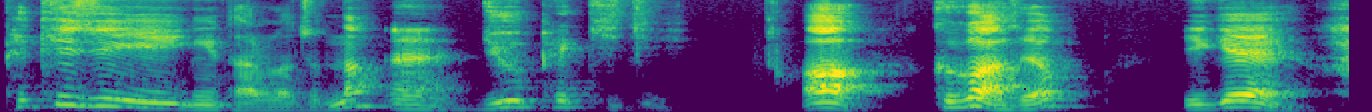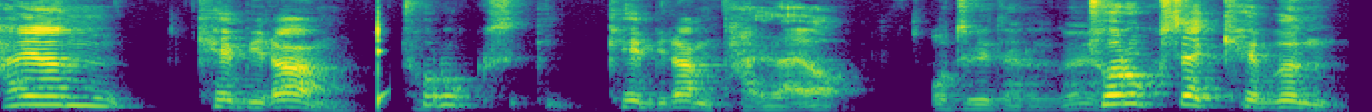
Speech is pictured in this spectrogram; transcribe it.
packaging이 달라졌나? 예, new package 아 그거 아세요? 이게 하얀 캡이랑 초록색 캡이랑 달라요 어떻게 다른 거예요? 초록색 캡은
